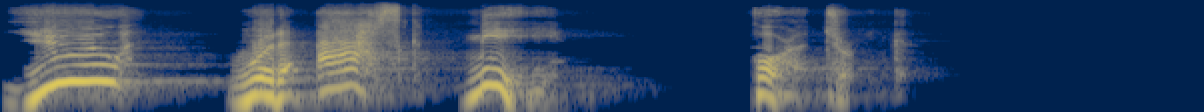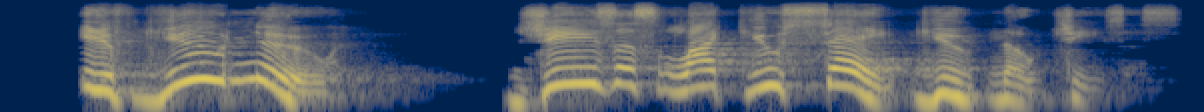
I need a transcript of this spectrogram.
you would ask me for a drink. If you knew Jesus like you say you know Jesus,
